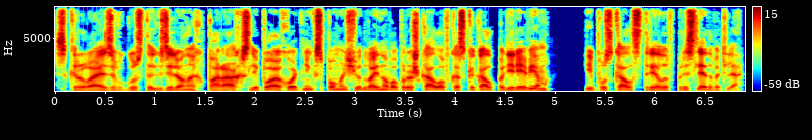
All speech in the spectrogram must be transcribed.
Скрываясь в густых зеленых парах, слепой охотник с помощью двойного прыжка ловко скакал по деревьям и пускал стрелы в преследователя.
